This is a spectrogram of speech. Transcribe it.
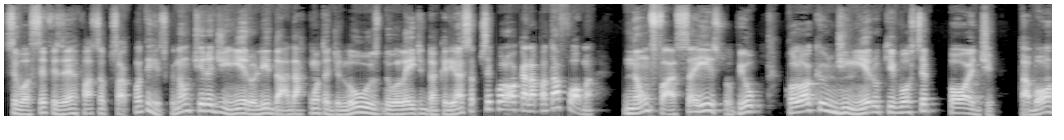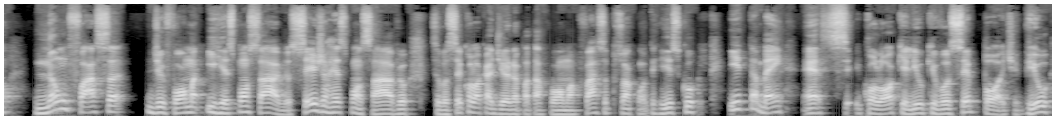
se você fizer, faça por sua conta e risco. Não tira dinheiro ali da, da conta de luz, do leite da criança para você colocar na plataforma. Não faça isso, viu? Coloque um dinheiro que você pode, tá bom? Não faça de forma irresponsável. Seja responsável. Se você colocar dinheiro na plataforma, faça por sua conta e risco e também é, se, coloque ali o que você pode, viu?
